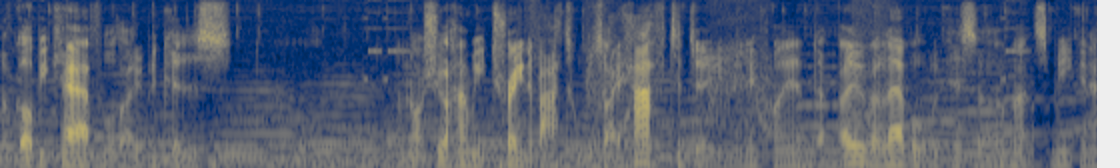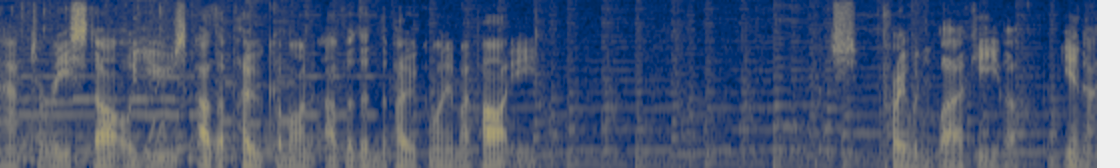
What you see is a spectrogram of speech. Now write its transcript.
I've got to be careful though, because I'm not sure how many trainer battles I have to do, and if I end up over level because of them, that's me going to have to restart or use other Pokemon other than the Pokemon in my party. Which probably wouldn't work either, you know.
